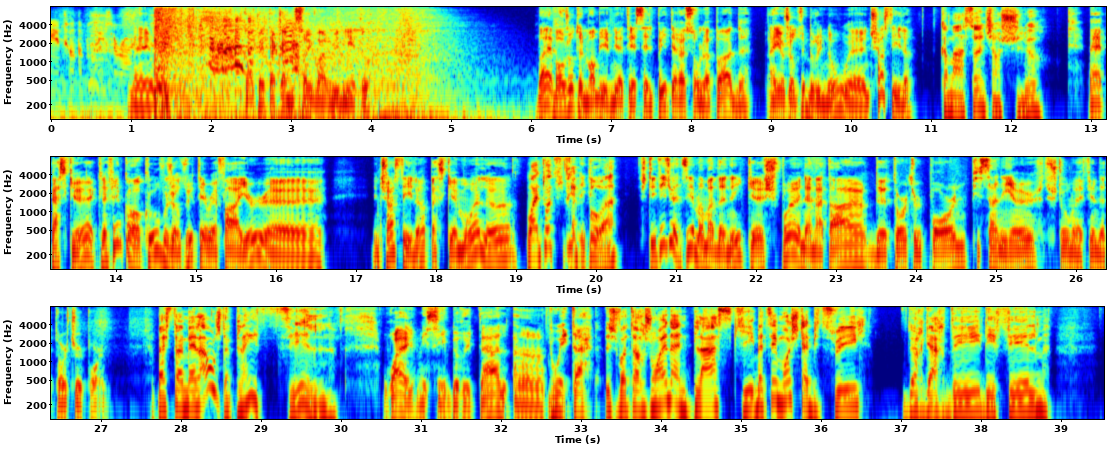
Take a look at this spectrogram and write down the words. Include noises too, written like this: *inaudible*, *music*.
Until the police arrive. Ben oui. Ton comme ça, il va arriver bientôt. Ben, bonjour tout le monde, bienvenue à TSLP, Terra sur le pod. Hey, aujourd'hui, Bruno, euh, une chance t'es là. Comment ça, une chance, je suis là? Ben, parce que, avec le film qu'on couvre aujourd'hui, Terrifier, euh, une chance t'es là, parce que moi, là. Ouais, toi, tu traites pas, hein? Je t'ai déjà dit à un moment donné que je suis pas un amateur de torture porn, puis c'en est un, je trouve, un film de torture porn. Ben, c'est un mélange de plein de styles. Ouais, mais c'est brutal en Oui. Je vais te rejoindre à une place qui est. Ben, tu sais, moi, je suis habitué de regarder des films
